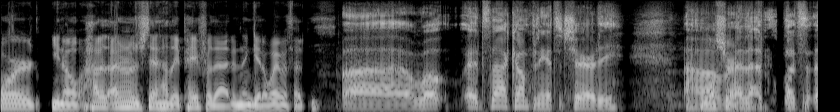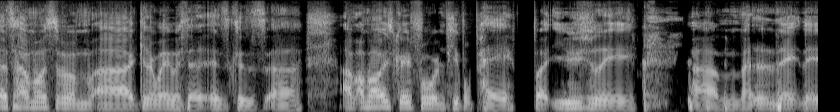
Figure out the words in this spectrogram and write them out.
or you know how do, I don't understand how they pay for that and then get away with it. Uh, well, it's not a company; it's a charity, um, well, sure. and that's that's that's how most of them uh, get away with it. Is because uh, I'm, I'm always grateful when people pay, but usually um, they they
